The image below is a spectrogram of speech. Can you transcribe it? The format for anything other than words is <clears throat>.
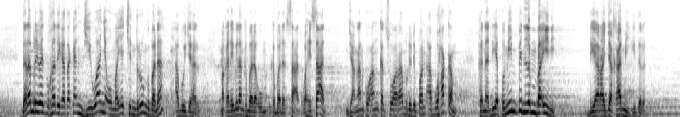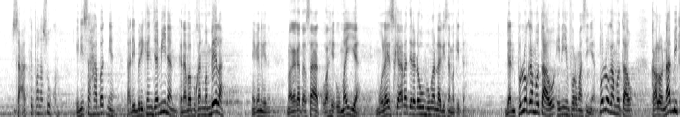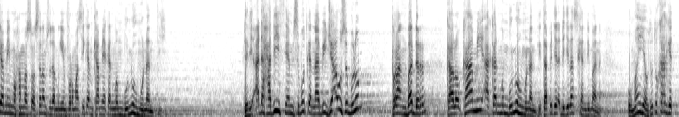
Dalam riwayat Bukhari dikatakan jiwanya Umayyah cenderung kepada Abu Jahal. Maka dia bilang kepada um, kepada Sa'ad, "Wahai Sa'ad, jangan kau angkat suaramu di depan Abu Hakam karena dia pemimpin lembah ini. Dia raja kami." gitu loh. Sa'ad kepala suku. Ini sahabatnya. Tadi berikan jaminan, kenapa bukan membela? Ya kan gitu. Maka kata Sa'ad, "Wahai Umayyah, mulai sekarang tidak ada hubungan lagi sama kita." Dan perlu kamu tahu, ini informasinya. Perlu kamu tahu, kalau Nabi kami Muhammad SAW sudah menginformasikan kami akan membunuhmu nanti. Jadi ada hadis yang disebutkan Nabi jauh sebelum perang Badar, kalau kami akan membunuhmu nanti. Tapi tidak dijelaskan di mana. Umayyah itu tuh kaget.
